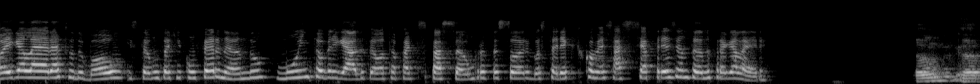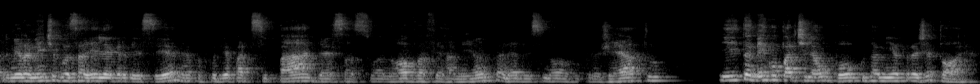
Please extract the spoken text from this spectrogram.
Oi, galera, tudo bom? Estamos aqui com o Fernando. Muito obrigado pela tua participação, professor. Gostaria que tu começasse se apresentando para a galera. Então, eh, primeiramente, eu gostaria de agradecer né, por poder participar dessa sua nova ferramenta, né, desse novo projeto, e também compartilhar um pouco da minha trajetória.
